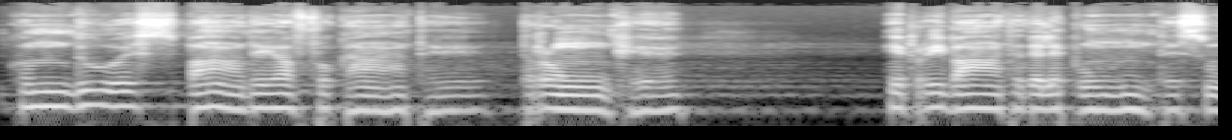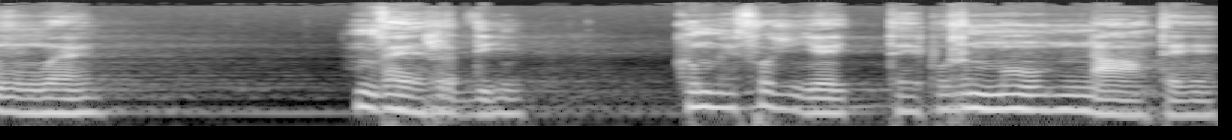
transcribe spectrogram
con due spade affocate, tronche e private delle punte sue verdi come fogliette pur monnate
